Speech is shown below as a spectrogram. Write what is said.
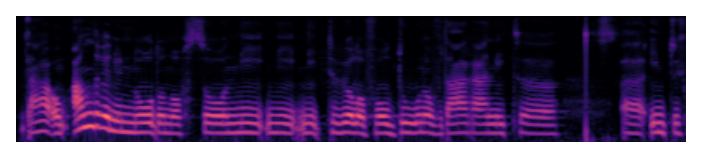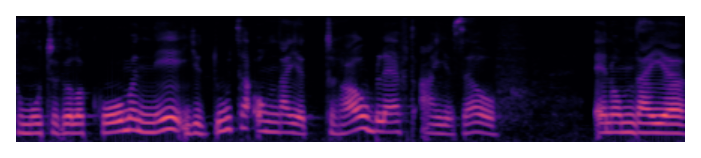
ja, om anderen hun noden of zo niet, niet, niet te willen voldoen of daaraan niet uh, uh, in tegemoet te willen komen. Nee, je doet dat omdat je trouw blijft aan jezelf. En omdat je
